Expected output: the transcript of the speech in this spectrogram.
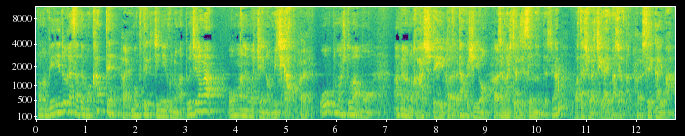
このビニール傘でも買ってはい。目的地に行くのがどちらが大金持ちへの道かと、はい。多くの人はもう雨の中走って平気でタクシーをはい。探したりするんですが、私は違いますよと、はい。正解は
